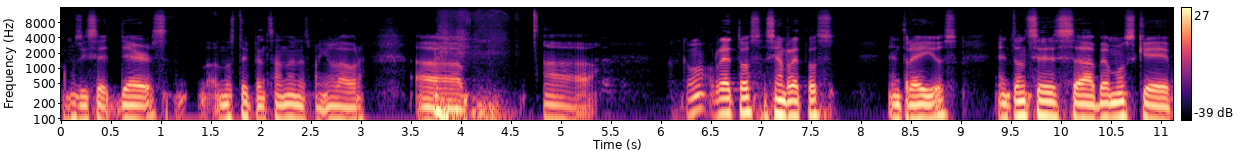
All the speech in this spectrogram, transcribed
¿cómo se dice? Dares. No, no estoy pensando en español ahora. Ah, ah, ¿Cómo? Retos. Hacían retos entre ellos. Entonces ah, vemos que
